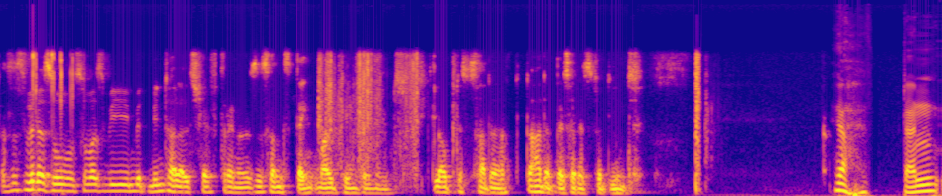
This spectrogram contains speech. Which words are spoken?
Das ist wieder so sowas wie mit Mintal als Cheftrainer. Das ist ans Denkmal pinkeln und ich glaube, das hat er, da hat er Besseres verdient. Ja, dann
